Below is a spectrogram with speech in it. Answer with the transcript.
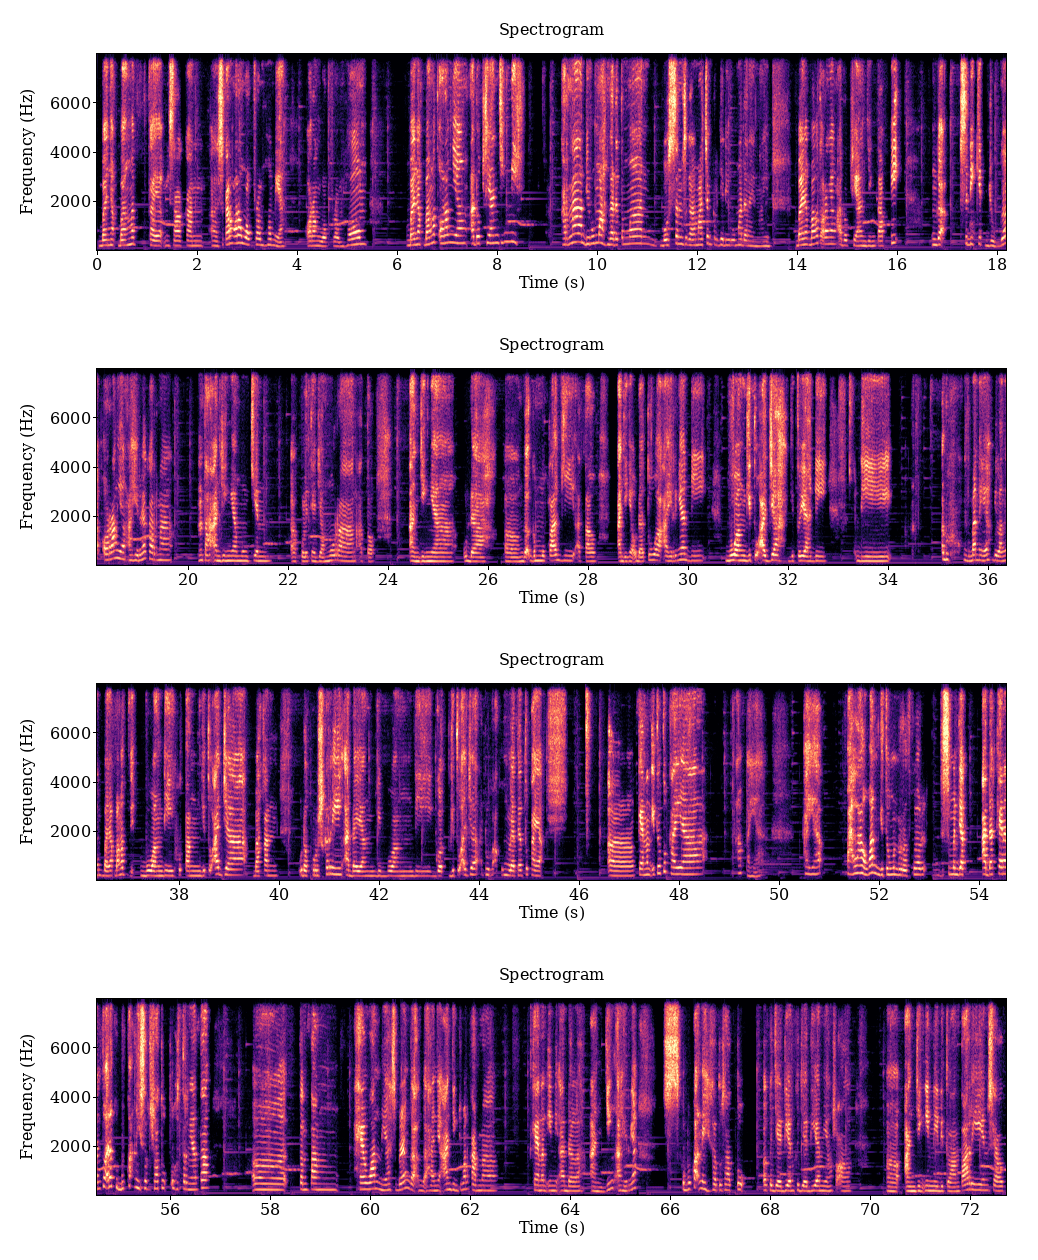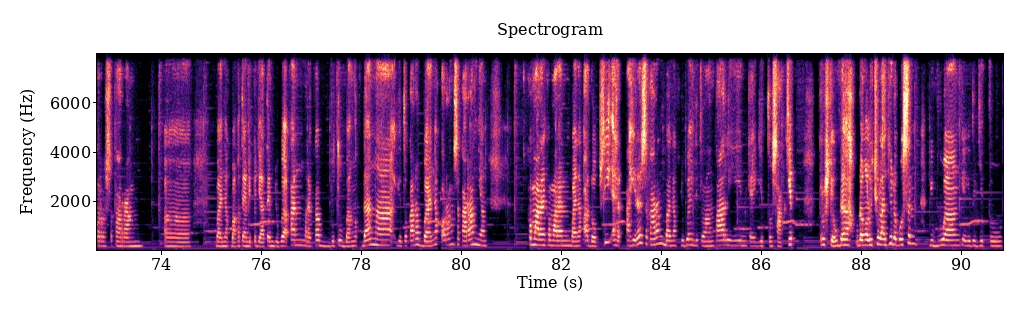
banyak banget kayak misalkan uh, sekarang orang work from home ya. Orang work from home banyak banget orang yang adopsi anjing nih. Karena di rumah nggak ada teman bosen segala macam kerja di rumah dan lain-lain. Banyak banget orang yang adopsi anjing tapi nggak sedikit juga orang yang akhirnya karena entah anjingnya mungkin uh, kulitnya jamuran atau anjingnya udah uh, nggak gemuk lagi atau anjingnya udah tua akhirnya dibuang gitu aja gitu ya di di aduh gimana ya bilangnya banyak banget buang di hutan gitu aja bahkan udah kurus kering ada yang dibuang di got gitu aja. Aduh aku ngelihatnya tuh kayak uh, Canon itu tuh kayak apa ya kayak pahlawan gitu menurutku. Semenjak ada Canon tuh ada kebuka nih satu-satu tuh ternyata uh, tentang hewan ya sebenarnya nggak nggak hanya anjing cuman karena Canon ini adalah anjing akhirnya kebuka nih satu-satu uh, kejadian-kejadian yang soal uh, anjing ini ditelantarin shelter sekarang uh, banyak banget yang dipejaten juga kan mereka butuh banget dana gitu. Karena banyak orang sekarang yang kemarin-kemarin banyak adopsi eh, akhirnya sekarang banyak juga yang ditelantarin kayak gitu sakit. Terus ya udah udah nggak lucu lagi udah bosen dibuang kayak gitu-gitu.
